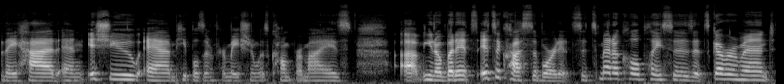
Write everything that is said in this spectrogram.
they had an issue and people's information was compromised. Um, you know, but it's it's across the board. It's it's medical places, it's government.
